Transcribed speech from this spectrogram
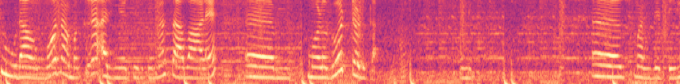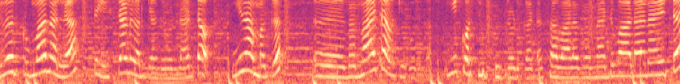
ചൂടാവുമ്പോൾ നമുക്ക് അരിഞ്ഞു വെച്ചിരിക്കുന്ന സവാളയും മുളകും ഇട്ടെടുക്കാം. മൺചട്ടിയിൽ വെക്കുമ്പോൾ നല്ല ടേസ്റ്റാണ് കറിക്കാത്തത് അതുകൊണ്ടാണ് കേട്ടോ. ഇനി നമുക്ക് നന്നായിട്ട് ഇളക്കി കൊടുക്കാം. ഇനി കുറച്ച് ഉപ്പ് ഇട്ട് സവാള നന്നായിട്ട് വാടാനായിട്ട്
